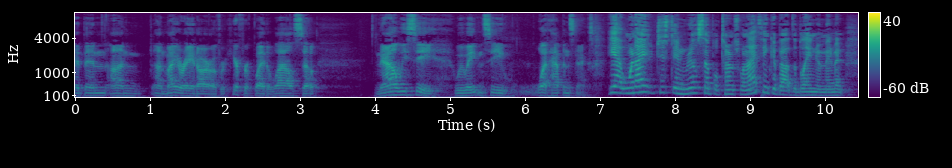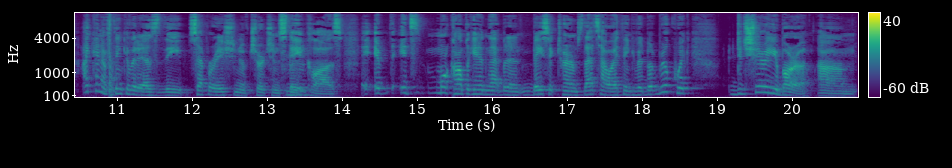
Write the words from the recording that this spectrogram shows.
had been on, on my radar over here for quite a while. So now we see, we wait and see what happens next. Yeah, when I just in real simple terms, when I think about the Blaine Amendment, I kind of think of it as the separation of church and state mm-hmm. clause. It, it's more complicated than that, but in basic terms, that's how I think of it. But real quick, did Sherri Ybarra um,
